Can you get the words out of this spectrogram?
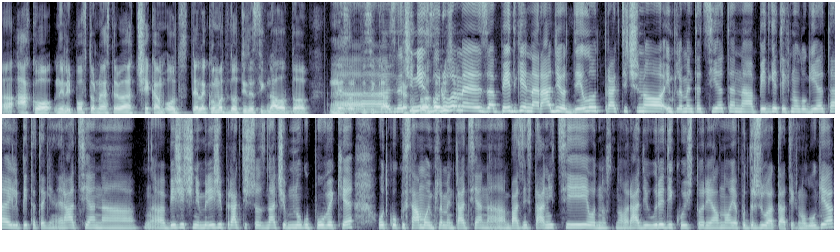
ако нели повторно јас треба да чекам од телекомот да отиде сигналот до не знам ти си кажа. Значи ние зборуваме за 5G на радио делот, практично имплементацијата на 5G технологијата или петата генерација на бежични мрежи практично значи многу повеќе од колку само имплементација на базни станици, односно радио уреди кои што реално ја поддржуваат таа технологија.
